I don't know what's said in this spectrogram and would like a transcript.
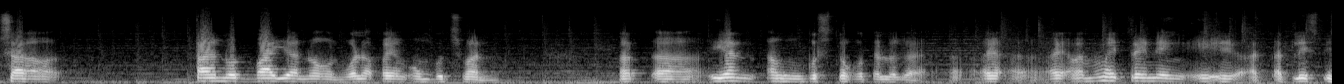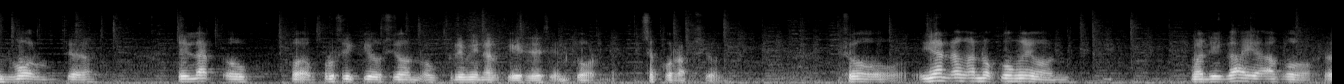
sa Tanod Bayan noon, wala pa yung ombudsman. At ah, yan ang gusto ko talaga. I, I, I- my training at, at least involved uh, a lot of uh, prosecution of criminal cases in court sa corruption. So, yan ang ano ko ngayon. Maligaya ako sa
